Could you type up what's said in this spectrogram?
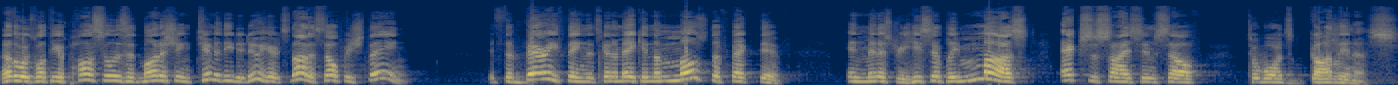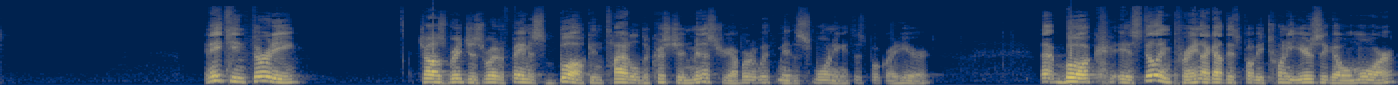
In other words, what the apostle is admonishing Timothy to do here, it's not a selfish thing. It's the very thing that's going to make him the most effective in ministry. He simply must exercise himself towards godliness. In 1830, Charles Bridges wrote a famous book entitled The Christian Ministry. I brought it with me this morning. It's this book right here. That book is still in print. I got this probably 20 years ago or more.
